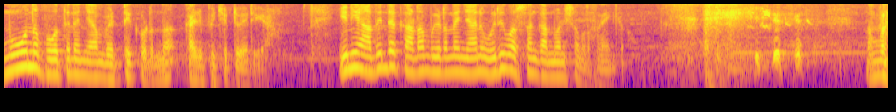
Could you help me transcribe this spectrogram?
മൂന്ന് പോത്തിനെ ഞാൻ വെട്ടിക്കൊടുന്ന് കഴിപ്പിച്ചിട്ട് വരിക. ഇനി അതിന്റെ കടം വീടനെ ഞാൻ ഒരു വർഷം കൺവെൻഷൻ പ്രസംഗിക്കണം. നമ്മൾ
